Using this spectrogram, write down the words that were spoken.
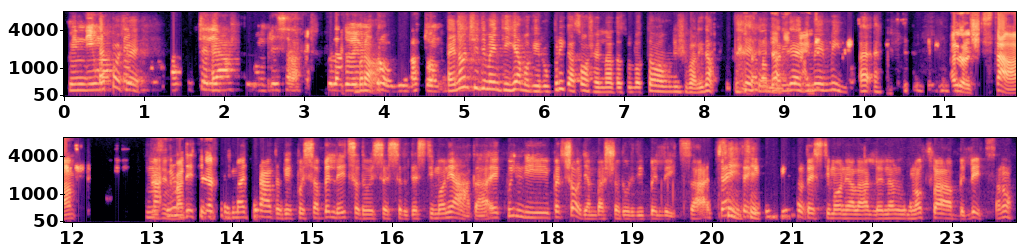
Quindi un E poi c'è- a tutte le eh, altre, compresa quella dove mi Bravo. trovo attualmente. E non ci dimentichiamo che rubrica social è nata sull'ottava municipalità, dall'idea di me e Mimmo. Eh, eh. Allora, ci sta? Ma Presidente, io ho detto ho immaginato che questa bellezza dovesse essere testimoniata e quindi perciò gli ambasciatori di bellezza, gente Sì, sì. che testimonia la, la- la nostra bellezza, no?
